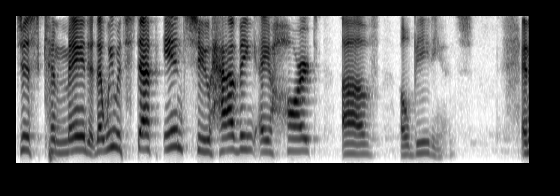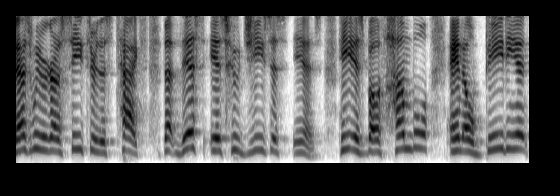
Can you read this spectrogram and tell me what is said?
just commanded, that we would step into having a heart of obedience. And as we were going to see through this text, that this is who Jesus is. He is both humble and obedient,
